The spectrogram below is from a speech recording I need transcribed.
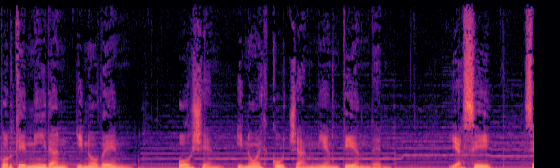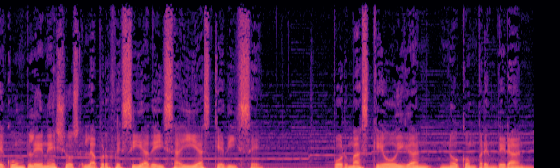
porque miran y no ven, oyen y no escuchan ni entienden. Y así se cumple en ellos la profecía de Isaías que dice, Por más que oigan, no comprenderán,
